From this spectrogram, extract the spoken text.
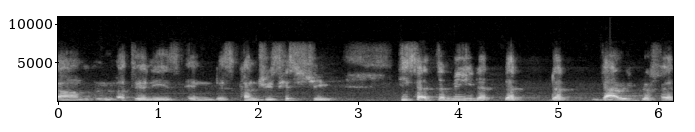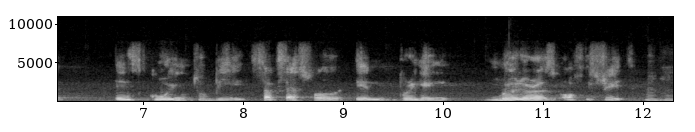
um, attorneys in this country's history, he said to me that, that, that Gary Griffith is going to be successful in bringing murderers off the street. Mm-hmm.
